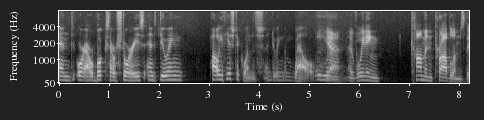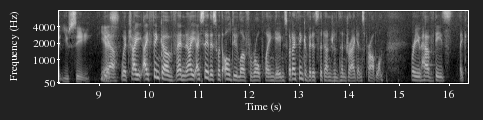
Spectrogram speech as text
and or our books, our stories, and doing polytheistic ones and doing them well. Yeah. Avoiding common problems that you see. Yes. Yeah, which I, I think of, and I, I say this with all due love for role playing games, but I think of it as the Dungeons and Dragons problem, where you have these like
